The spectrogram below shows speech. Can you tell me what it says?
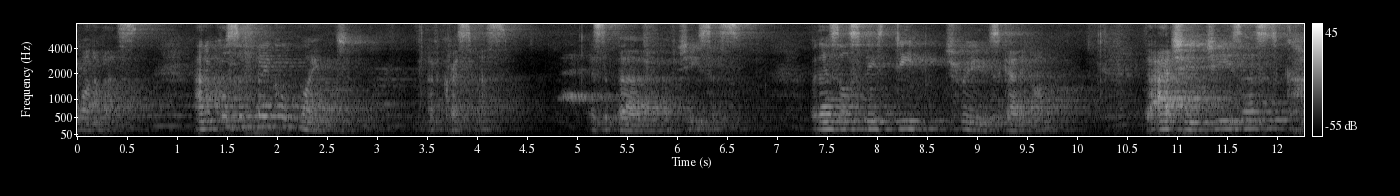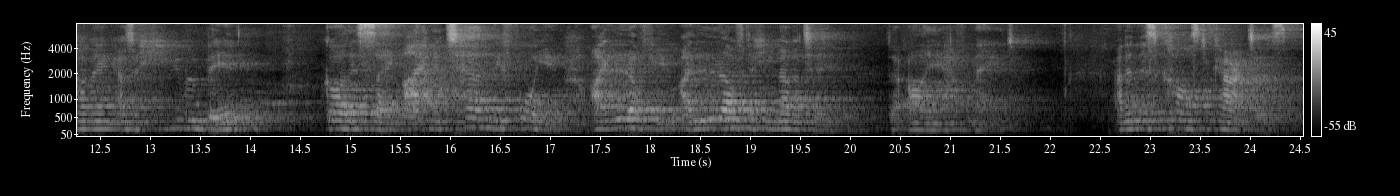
one of us. And of course, the focal point of Christmas is the birth of Jesus. But there's also these deep truths going on that actually Jesus coming as a human being, God is saying, I am eternally for you. I love you. I love the humanity that I have made. And in this cast of characters,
